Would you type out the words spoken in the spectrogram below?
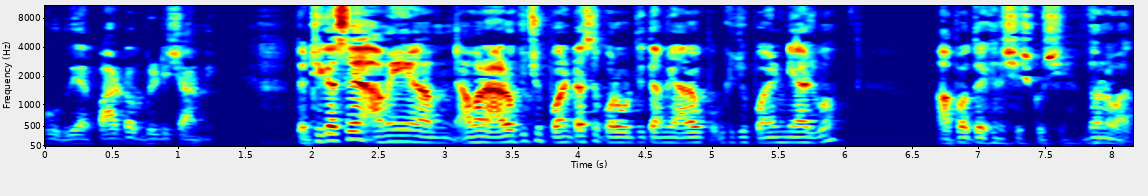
good we are part of British army তো ঠিক আছে, আমি আমার আরও কিছু পয়েন্ট আছে, পরবর্তীতে আমি আরও কিছু পয়েন্ট নিয়ে আসব। আপাতত এখানে শেষ করছি। ধন্যবাদ।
